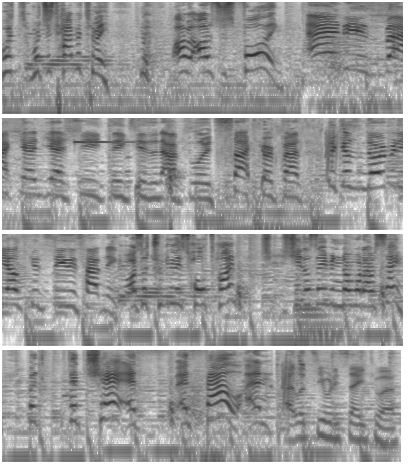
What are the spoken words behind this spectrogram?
What? What just happened to me? No, I, I was just falling. And is back, and yes, she thinks he's an absolute psychopath because nobody else can see this happening. Was I tripping this whole time? She, she doesn't even know what I was saying. But the chair, it, it fell, and All right, let's see what he's saying to her.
